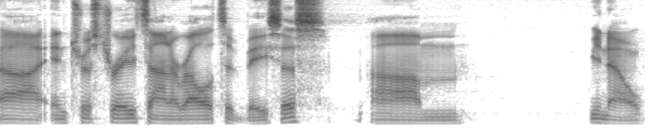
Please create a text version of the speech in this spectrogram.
uh, interest rates on a relative basis. Um, you know,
